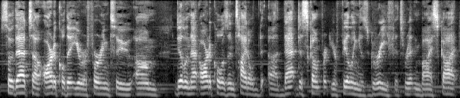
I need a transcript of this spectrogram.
So that uh, article that you're referring to, um, Dylan, that article is entitled uh, "That Discomfort You're Feeling Is Grief." It's written by Scott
